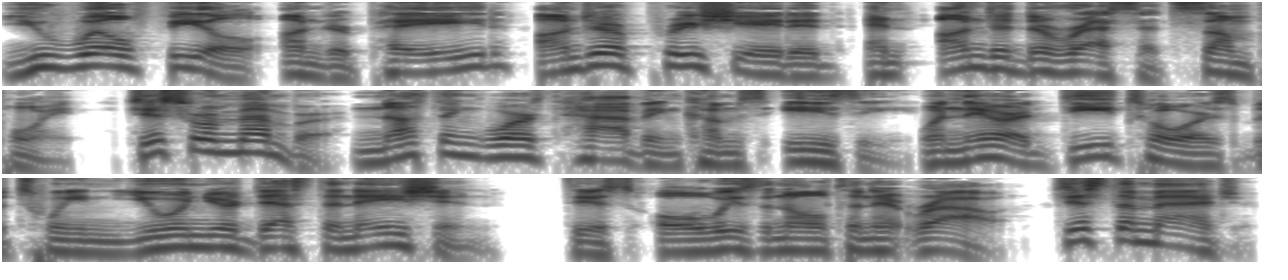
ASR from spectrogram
you will feel underpaid, underappreciated, and under duress at some point. Just remember, nothing worth having comes easy. When there are detours between you and your destination, there's always an alternate route. Just imagine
